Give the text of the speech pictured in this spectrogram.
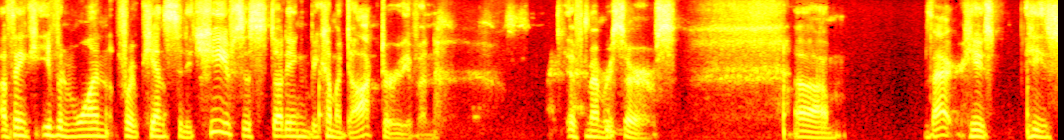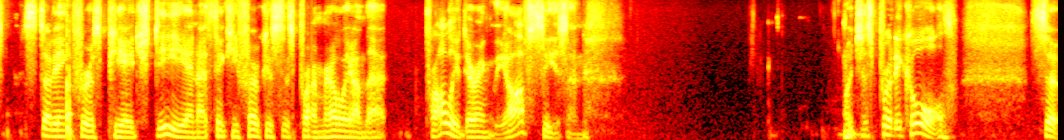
i think even one for kansas city chiefs is studying to become a doctor even if memory serves um that he's he's studying for his PhD, and I think he focuses primarily on that probably during the off season, which is pretty cool. So,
